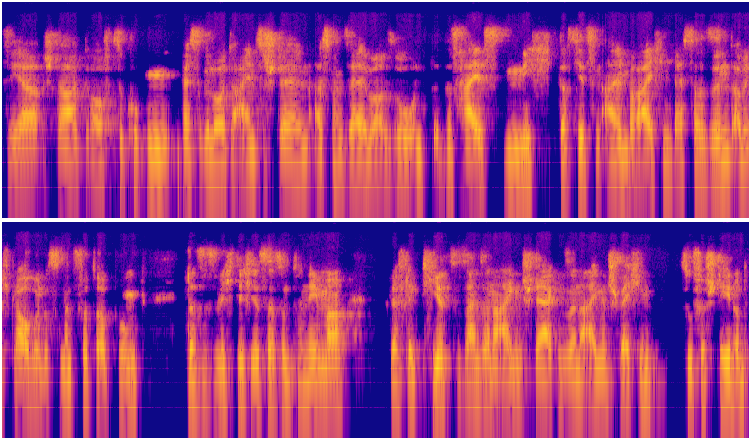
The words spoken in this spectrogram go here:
sehr stark darauf zu gucken, bessere Leute einzustellen als man selber so. Und das heißt nicht, dass die jetzt in allen Bereichen besser sind, aber ich glaube, und das ist mein vierter Punkt, dass es wichtig ist, dass Unternehmer reflektiert zu sein, seine eigenen Stärken, seine eigenen Schwächen zu verstehen. Und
